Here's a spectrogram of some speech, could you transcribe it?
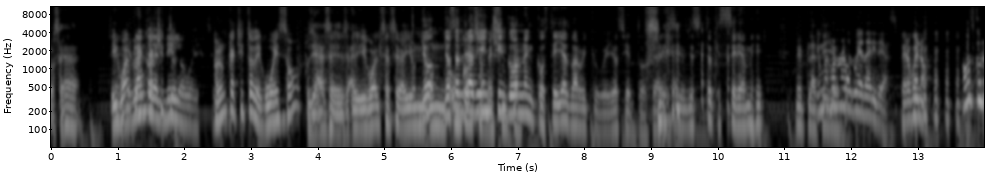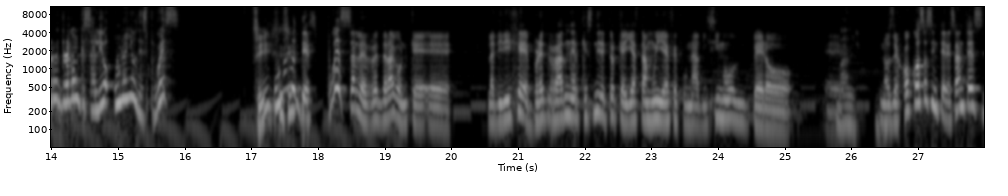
o sea, igual el con un, cachito, Nilo güey sí. con un cachito de hueso, pues ya se, igual se hace ahí un Yo, un- yo un saldría bien chingón en costillas barbecue, güey. Yo siento. O sea, Sí. yo siento que ese sería mi, mi Yo platillo. mejor no les voy a dar ideas. Pero bueno, vamos con Red Dragon que salió un año después. Sí, Un sí. año después sale Red Dragon, que eh, la dirige Brett Ratner, que es un director que ya está muy F funadísimo, pero eh, mal nos dejó cosas interesantes.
